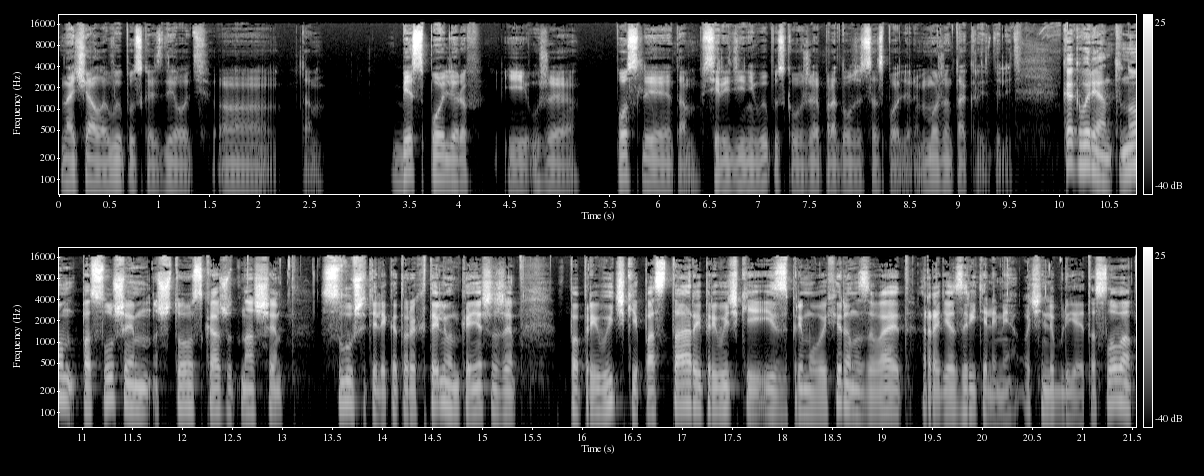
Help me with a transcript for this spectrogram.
начало выпуска сделать э, там без спойлеров и уже после, там, в середине выпуска уже продолжить со спойлерами. Можно так разделить. Как вариант, но послушаем, что скажут наши слушатели, которых Тельман, конечно же, по привычке, по старой привычке из прямого эфира называет радиозрителями. Очень люблю я это слово.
